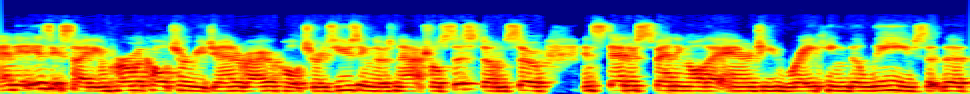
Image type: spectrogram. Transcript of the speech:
and it is exciting. Permaculture, regenerative agriculture is using those natural systems. So instead of spending all that energy raking the leaves that the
